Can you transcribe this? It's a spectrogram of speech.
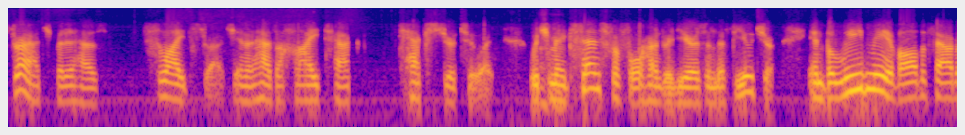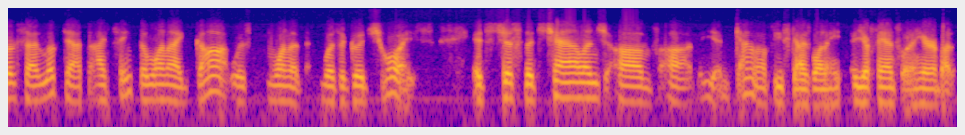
stretch, but it has slight stretch, and it has a high tech texture to it, which makes sense for 400 years in the future. And believe me, of all the fabrics I looked at, I think the one I got was one of was a good choice. It's just the challenge of uh, I don't know if these guys want to, your fans want to hear about it.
